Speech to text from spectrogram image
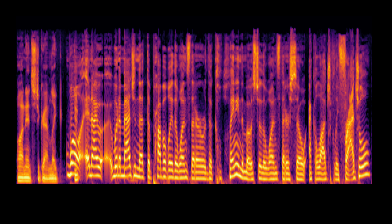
on Instagram. Like, Well, and I would imagine that the probably the ones that are the complaining the most are the ones that are so ecologically fragile.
